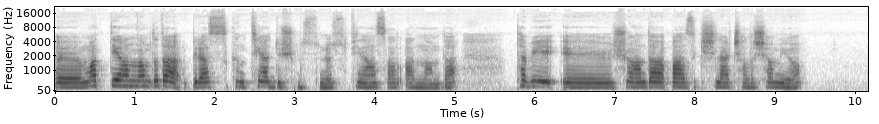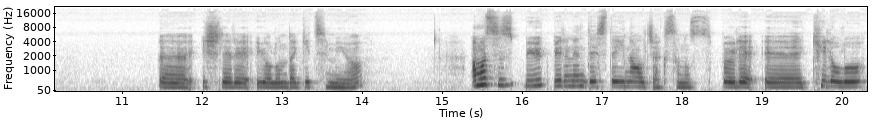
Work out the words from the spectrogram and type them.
Ee, maddi anlamda da biraz sıkıntıya düşmüşsünüz finansal anlamda. Tabii e, şu anda bazı kişiler çalışamıyor e, işleri yolunda gitmiyor. Ama siz büyük birinin desteğini alacaksınız. Böyle e, kilolu,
